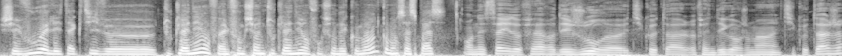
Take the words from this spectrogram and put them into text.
chez vous, elle est active euh, toute l'année, enfin elle fonctionne toute l'année en fonction des commandes, comment ça se passe? On essaye de faire des jours euh, étiquetage, enfin dégorgement étiquetage,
